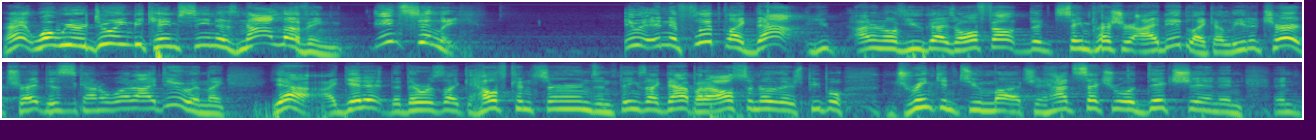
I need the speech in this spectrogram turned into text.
Right? What we were doing became seen as not loving instantly. It, and it flipped like that. You, I don't know if you guys all felt the same pressure I did. Like I lead a church, right? This is kind of what I do. And like, yeah, I get it that there was like health concerns and things like that. But I also know there's people drinking too much and had sexual addiction and and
